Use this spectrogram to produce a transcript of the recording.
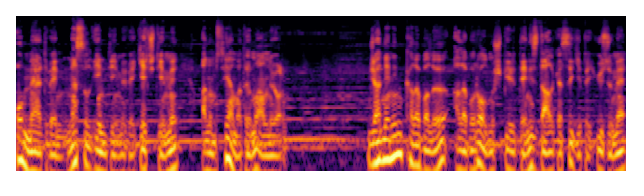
o merdiveni nasıl indiğimi ve geçtiğimi anımsayamadığımı anlıyorum. Caddenin kalabalığı alabora olmuş bir deniz dalgası gibi yüzüme,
